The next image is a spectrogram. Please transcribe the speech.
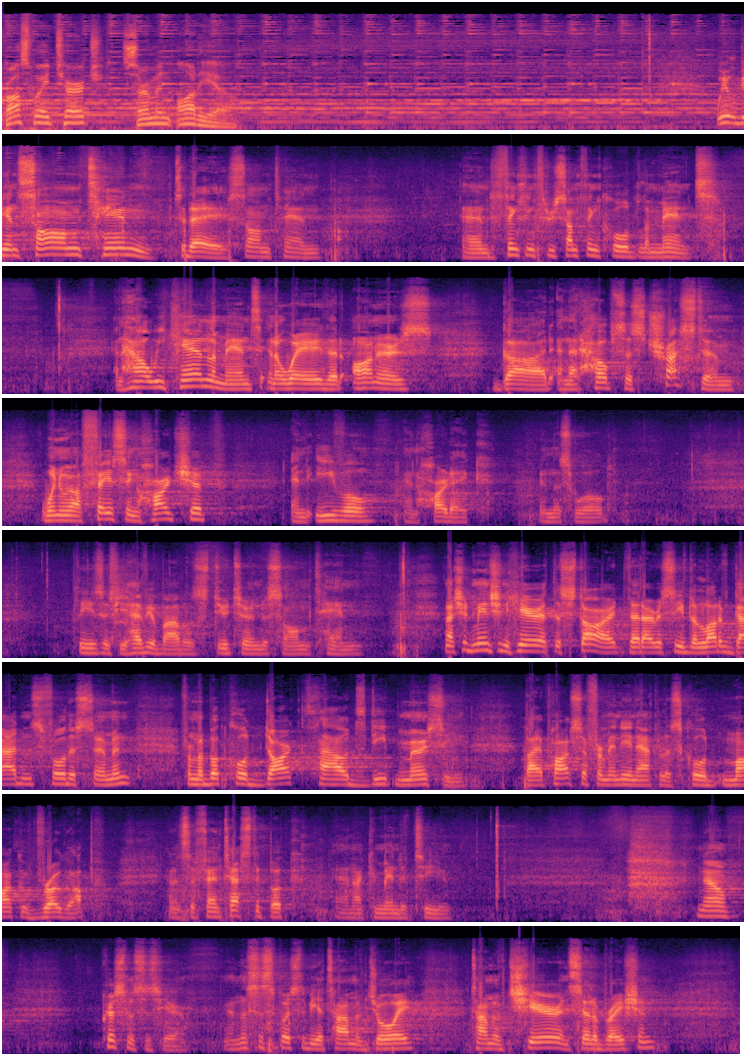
Crossway Church Sermon Audio. We will be in Psalm 10 today, Psalm 10, and thinking through something called lament and how we can lament in a way that honors God and that helps us trust Him when we are facing hardship and evil and heartache in this world. Please, if you have your Bibles, do turn to Psalm 10. And I should mention here at the start that I received a lot of guidance for this sermon from a book called Dark Clouds, Deep Mercy by a pastor from Indianapolis called Mark Vroegop. And it's a fantastic book, and I commend it to you. Now, Christmas is here, and this is supposed to be a time of joy, a time of cheer and celebration.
